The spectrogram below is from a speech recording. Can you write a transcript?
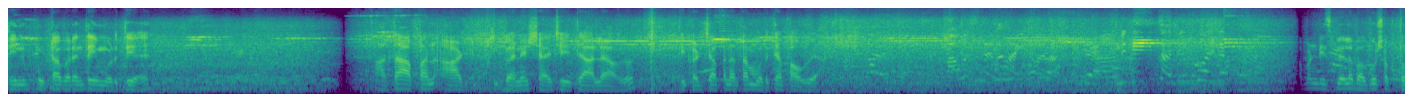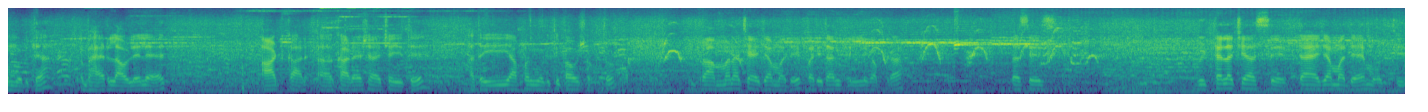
तीन फुटापर्यंत ही मूर्ती आहे. आता आपण आठ गणेश शाळेच्या इथे आलो आहोत. तिकडच्या आपण आता मूर्त्या पाहूया. आपण डिस्प्लेला बघू शकतो मूर्त्या. बाहेर लावलेल्या आहेत. आठ कार कार्यशाळेच्या इथे. आता ही आपण मूर्ती पाहू शकतो. ब्राह्मणाच्या ह्याच्यामध्ये परिधान केलेले कपडा. तसेच विठ्ठलाची असते त्या ह्याच्यामध्ये आहे मूर्ती.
